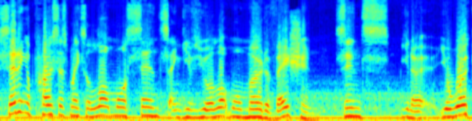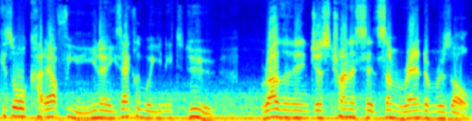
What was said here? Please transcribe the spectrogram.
Setting a process makes a lot more sense and gives you a lot more motivation since you know your work is all cut out for you you know exactly what you need to do rather than just trying to set some random result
